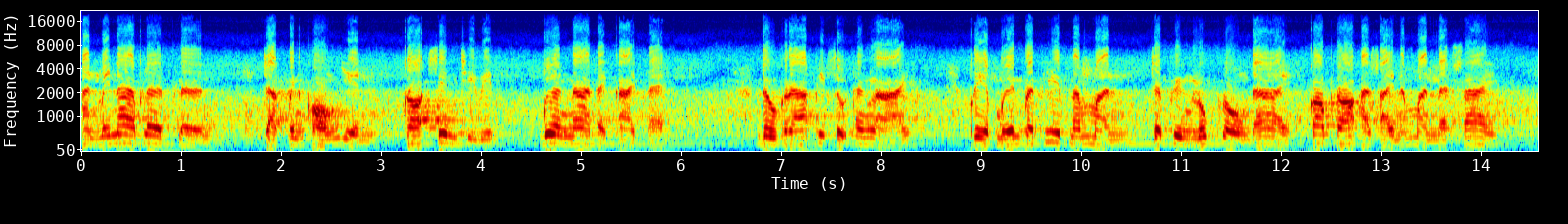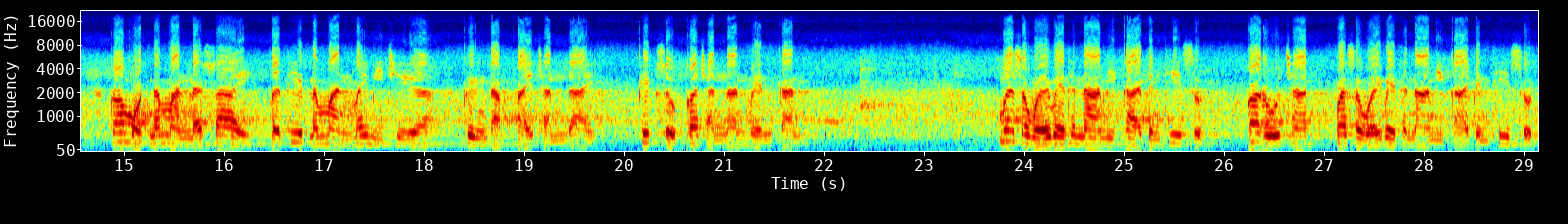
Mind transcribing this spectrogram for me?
อันไม่น่าเพลิดเพลินจากเป็นของเย็น เพราะสิ้นชีวิต เบื้องหน้าแต่กายแตกดูกระภิกษุทั้งหลาย เปรียบเหมือนประทีปน้ำมัน จะพึงลุกโพลงได้ ก็เพราะอาศัยน้ำมันและไส้ก็หมดน้ำมันและไส้ประทีปน้ำมันไม่มีเชื้อ พึงดับไปฉันใด ภิกษุก็ฉันนั้นเหมือนกัน เมื่อเสวยเวทนามีกายเป็นที่สุด ก็รู้ชัดว่าเสวยเวทนามีกายเป็นที่สุด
